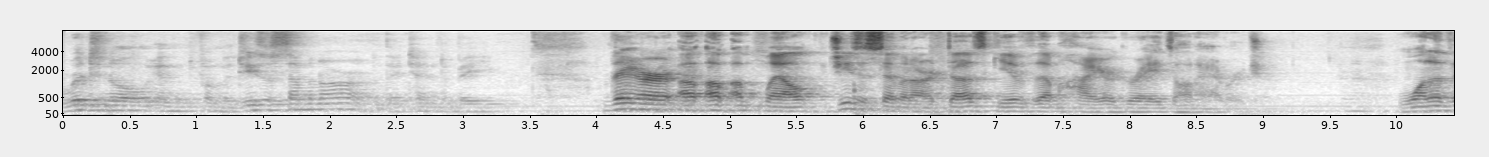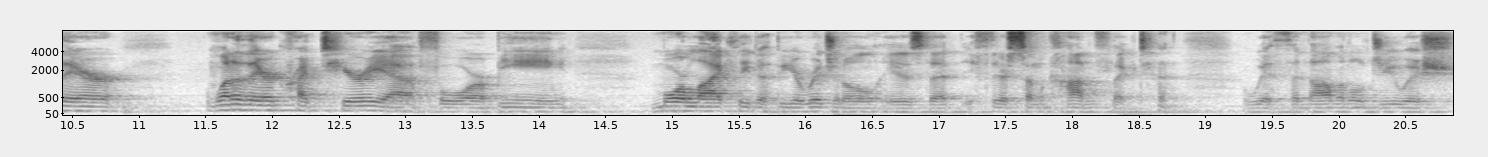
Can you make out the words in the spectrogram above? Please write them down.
original in, from the Jesus seminar, or do they tend to be? They are, uh, uh, uh, well, Jesus Seminar does give them higher grades on average. One of their, one of their criteria for being more likely to be original is that if there's some conflict with the nominal Jewish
